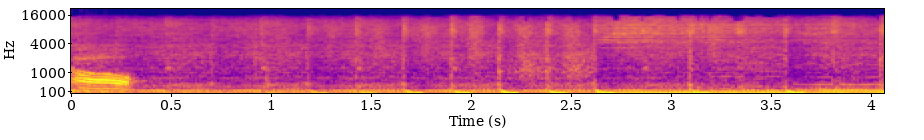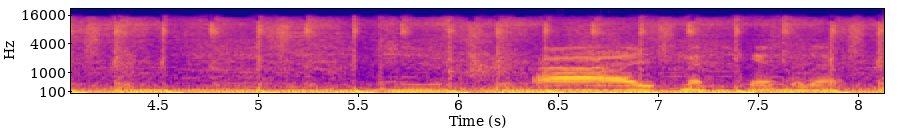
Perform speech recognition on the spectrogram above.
Oh. Ah, I just meant to cancel that.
